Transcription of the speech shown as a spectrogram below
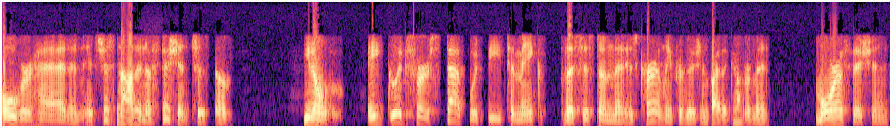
overhead, and it's just not an efficient system. You know, a good first step would be to make the system that is currently provisioned by the government more efficient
